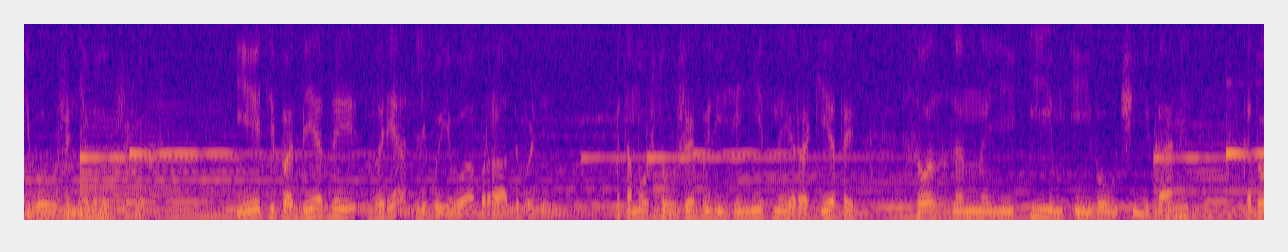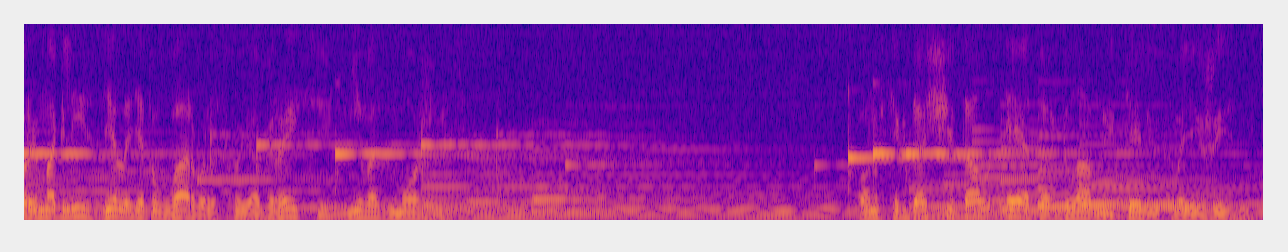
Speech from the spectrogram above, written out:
Его уже не было в живых. И эти победы вряд ли бы его обрадовали, потому что уже были зенитные ракеты, созданные им и его учениками, которые могли сделать эту варварскую агрессию невозможной. Он всегда считал это главной целью своей жизни –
